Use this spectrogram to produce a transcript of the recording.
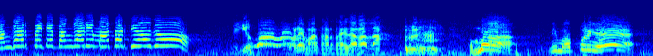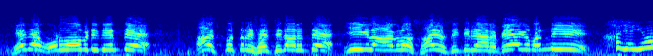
ಬಂಗಾರಪೇಟೆ ಬಂಗಾರಿ ಮಾತಾಡ್ತಿರೋದು. ಅಯ್ಯೋ ಅವಳೇ ಮಾತಾಡ್ತಾ ಇದ್ದಾಳಲ್ಲ. ಅಮ್ಮ ನಿಮ್ಮ ಅಪ್ಪನಿಗೆ ಏನೇ ಹೊಡೆದೋಗ್ಬಿಟ್ಟಿದೆಯಂತೆ ಆಸ್ಪತ್ರೆ ಸೇರಿಸಿದಾರಂತೆ. ಈಗಲೂ ಆಗಲೋ ಸಾಯೋ ಸ್ಥಿತಿ. ನಾನು ಬೇಗ ಬನ್ನಿ. ಅಯ್ಯೋ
